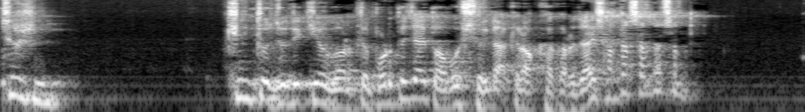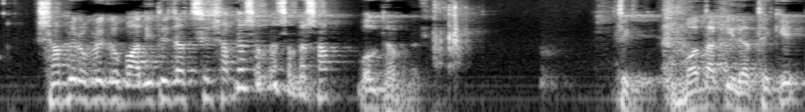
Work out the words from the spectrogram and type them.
চড়েন। কিন্তু যদি কেউ গর্তে পড়তে যায় তো অবশ্যই তাকে রক্ষা করা যায়। সাবধান সাবধান সাবধান। সাপের উপরে কেউ পা দিতে যাচ্ছে সাবধান সাবধান সাবধান সাপ বলতে হবে ঠিক বদাকিরা থেকে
